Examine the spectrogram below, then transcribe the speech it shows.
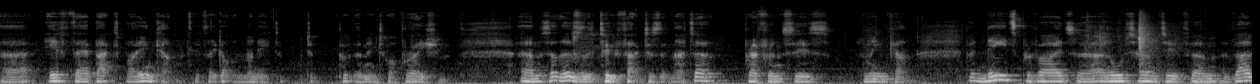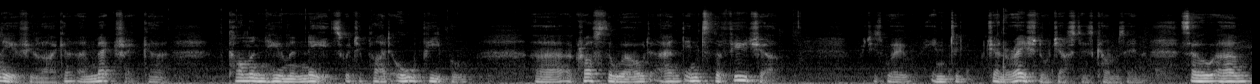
Uh, if they're backed by income, if they got the money to, to put them into operation. Um, so those are the two factors that matter: preferences and income. But needs provides uh, an alternative um, value, if you like, and metric, uh, common human needs, which apply to all people uh, across the world and into the future which is where intergenerational justice comes in. So um,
